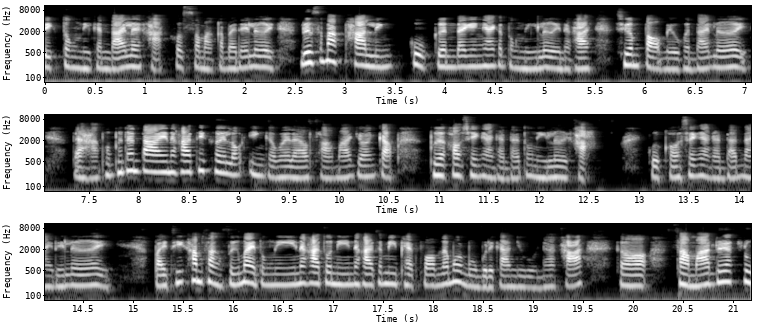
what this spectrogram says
ติ๊กตรงนี้กันได้เลยค่ะ กดสมัครกันไปได้เลย หรือสมัครผ่านลิงก์ Google ได้ง่ายๆ กันตรงนี้เลยนะคะ เชื่อมต่อเมลกันได้เลย แต่หากเพื่อนๆท่านใดนะคะ ที่เคยล็อกอินกันไว้แล้ว สามารถย้อนกลับเพื่อเข้าใช้งานกันได้ตรงนี้เลยค่ะ กดเข้าใช้งานกันด้านในได้เลย ไปที่คำสั่งซื้อใหม่ตรงนี้นะคะ ตัวนี้นะคะจะมีแพลตฟอร์มและหมวดหมู่บริการอยู่นะคะ ก็สามารถเลือกดู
